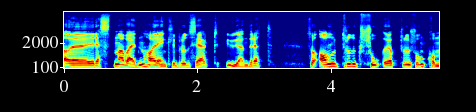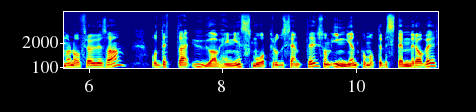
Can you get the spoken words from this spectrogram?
Eh, resten av verden har egentlig produsert uendret. Så all produksjon, økt produksjon kommer nå fra USA. Og dette er uavhengige små produsenter som ingen på en måte bestemmer over.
